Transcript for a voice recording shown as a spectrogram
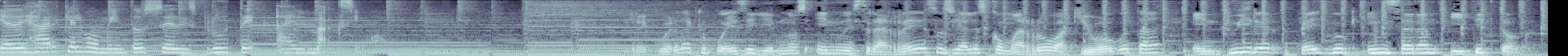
y a dejar que el momento se disfrute al máximo. Recuerda que puedes seguirnos en nuestras redes sociales como arroba en Twitter, Facebook, Instagram y TikTok.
